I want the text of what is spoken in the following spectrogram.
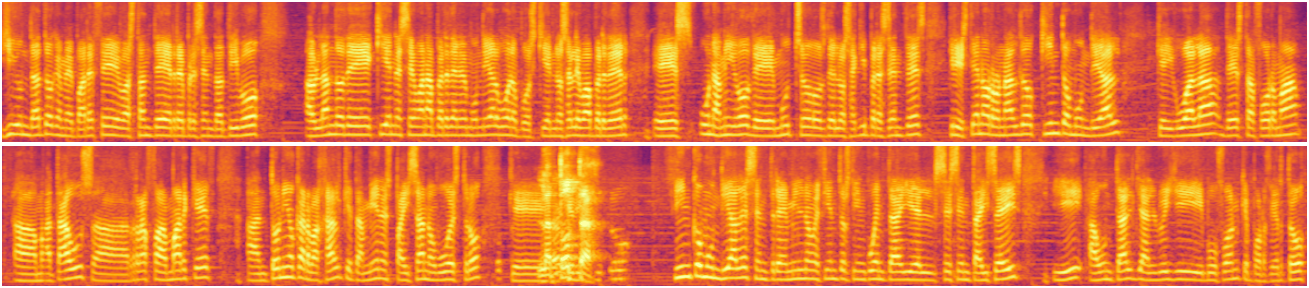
Y un dato que me parece bastante representativo. Hablando de quiénes se van a perder el Mundial, bueno, pues quien no se le va a perder es un amigo de muchos de los aquí presentes, Cristiano Ronaldo, quinto Mundial, que iguala de esta forma a Mataus, a Rafa Márquez, a Antonio Carvajal, que también es paisano vuestro. Que, La Tota cinco mundiales entre 1950 y el 66 y a un tal Gianluigi Buffon que por cierto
